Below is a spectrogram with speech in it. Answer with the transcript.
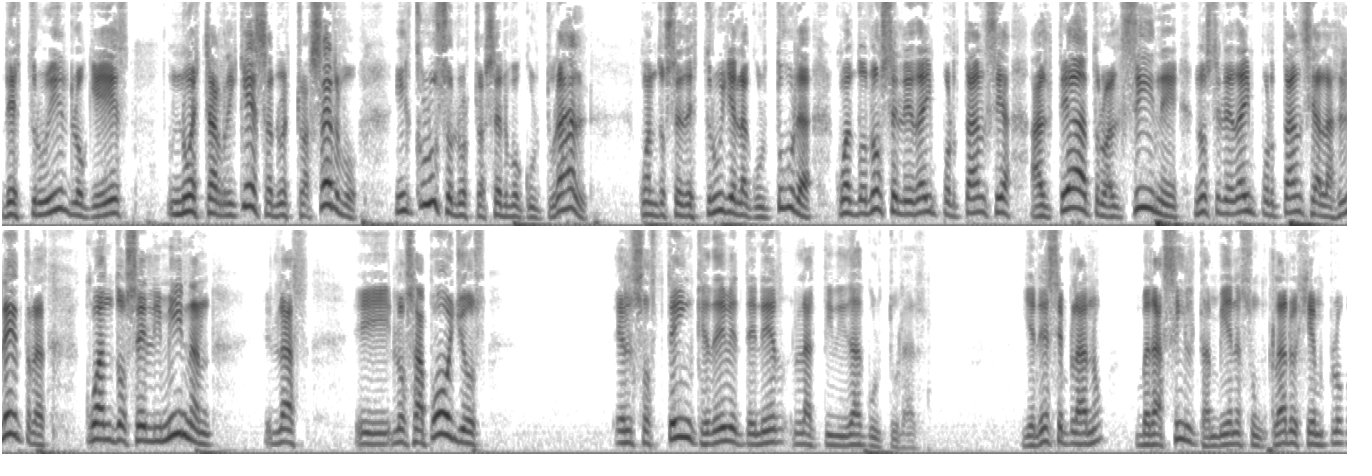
destruir lo que es nuestra riqueza, nuestro acervo, incluso nuestro acervo cultural, cuando se destruye la cultura, cuando no se le da importancia al teatro, al cine, no se le da importancia a las letras, cuando se eliminan eh, los apoyos, el sostén que debe tener la actividad cultural. Y en ese plano, Brasil también es un claro ejemplo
